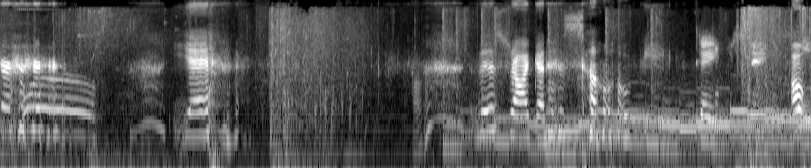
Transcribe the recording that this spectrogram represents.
Go. Yeah. Huh? This shotgun is so OP. Stay. Oh,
